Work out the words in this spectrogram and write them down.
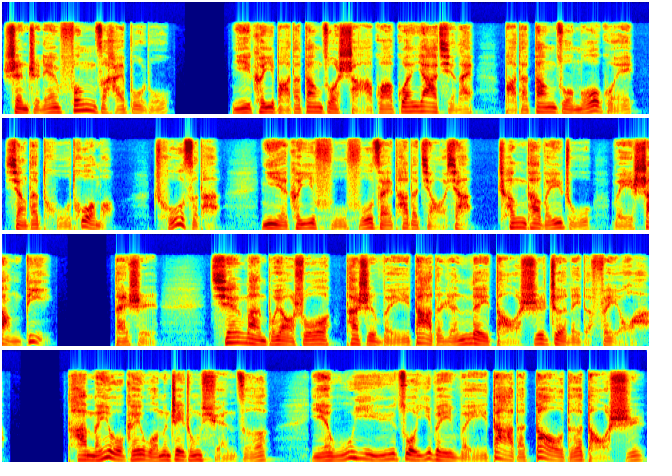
甚至连疯子还不如。你可以把他当作傻瓜关押起来，把他当作魔鬼，向他吐唾沫，处死他；你也可以俯伏在他的脚下。称他为主为上帝，但是千万不要说他是伟大的人类导师这类的废话。他没有给我们这种选择，也无异于做一位伟大的道德导师。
